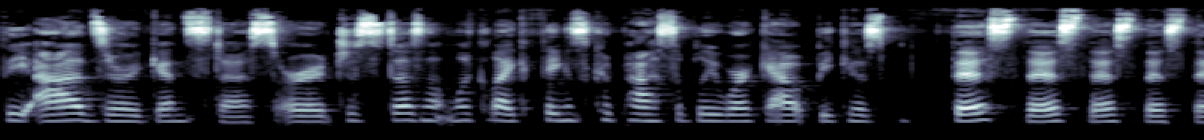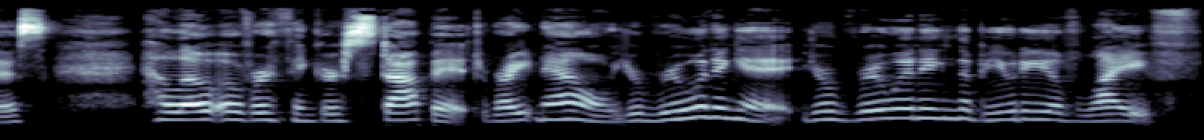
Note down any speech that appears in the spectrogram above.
the odds are against us, or it just doesn't look like things could possibly work out because this, this, this, this, this. Hello, overthinker, stop it right now. You're ruining it. You're ruining the beauty of life.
